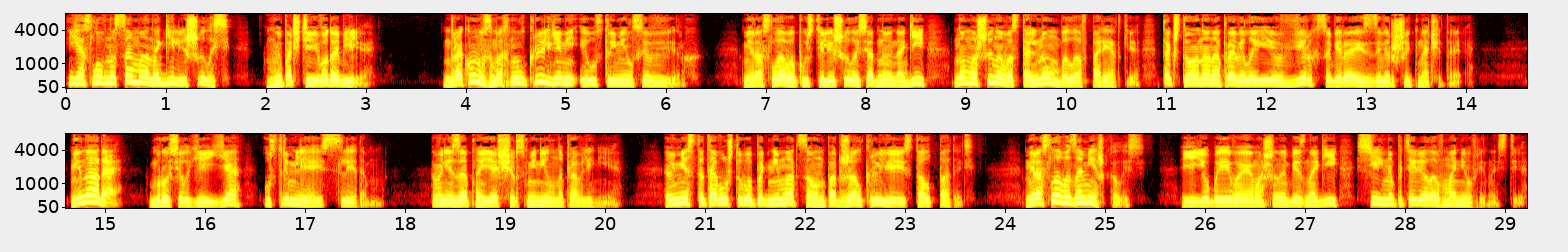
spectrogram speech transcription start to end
Я словно сама ноги лишилась. Мы почти его добили». Дракон взмахнул крыльями и устремился вверх. Мирослава пусть и лишилась одной ноги, но машина в остальном была в порядке, так что она направила ее вверх, собираясь завершить начатое. «Не надо!» — бросил ей я, устремляясь следом. Внезапно ящер сменил направление. Вместо того, чтобы подниматься, он поджал крылья и стал падать. Мирослава замешкалась. Ее боевая машина без ноги сильно потеряла в маневренности.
